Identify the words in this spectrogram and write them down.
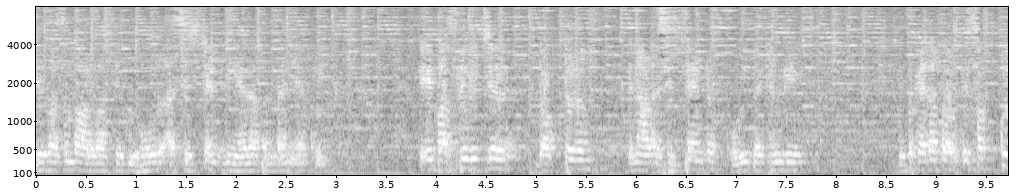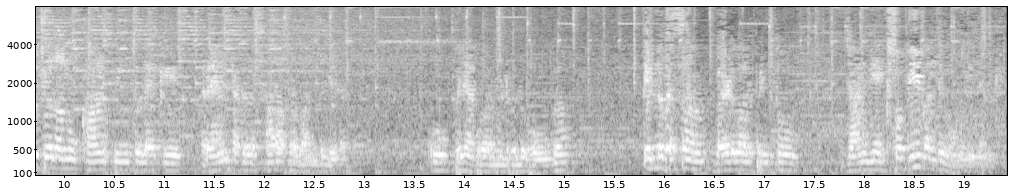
ਸੇਵਾ ਸੰਭਾਲ ਵਾਸਤੇ ਕੋਈ ਹੋਰ ਅਸਿਸਟੈਂਟ ਨਹੀਂ ਹੈਗਾ, ਬੰਦਾ ਨਹੀਂ ਹੈ ਕੋਈ। ਇਹ ਬੱਸ ਦੇ ਵਿੱਚ ਡਾਕਟਰ ਤੇ ਨਾਲ ਅਸਿਸਟੈਂਟ ਉਹ ਵੀ ਬੈਠਣਗੇ। ਤੇ ਬਕਾਇਦਾ ਤੌਰ ਤੇ ਸਭ ਕੁਝ ਉਹਨਾਂ ਨੂੰ ਖਾਣ ਪੀਣ ਤੋਂ ਲੈ ਕੇ ਰਹਿਣ ਤੱਕ ਦਾ ਸਾਰਾ ਪ੍ਰਬੰਧ ਜਿਹੜਾ। ਉਹ ਪੰਜਾਬ ਗਵਰਨਮੈਂਟ ਵੱਲੋਂ ਹੋਊਗਾ ਤਿੰਨ ਬੱਸਾਂ ਬਰਡਵਾਲ ਪਿੰਡ ਤੋਂ ਜਾਣਗੀਆਂ 120 ਬੰਦੇ ਹੋਣਗੇ ਜਾਣੀ ਕਿ।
